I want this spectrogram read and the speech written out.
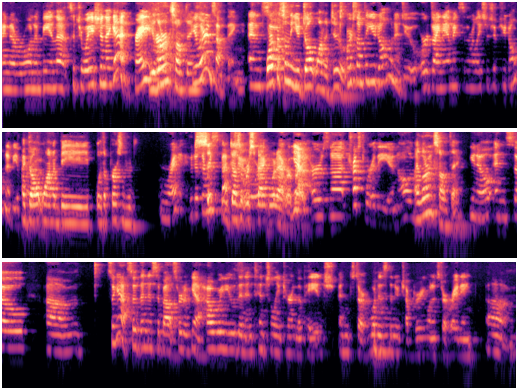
i never want to be in that situation again right You Or learn something. you learn something and so, or if it's something you don't want to do. or something you don't want to do or dynamics in relationships you don't want to be I don't want to be with a person who right who doesn't respect doesn't respect or, whatever, yeah right. or is not trustworthy and all of I learned something. you know and so um so yeah so then it's about sort of yeah how will you then intentionally turn the page and start What is Mhm. the new chapter you want to start writing um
